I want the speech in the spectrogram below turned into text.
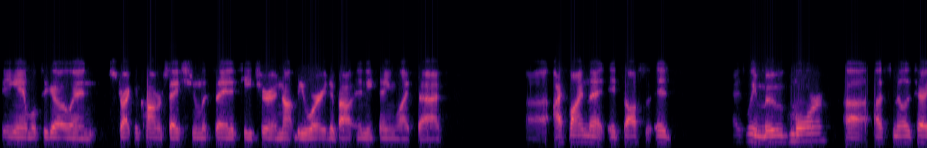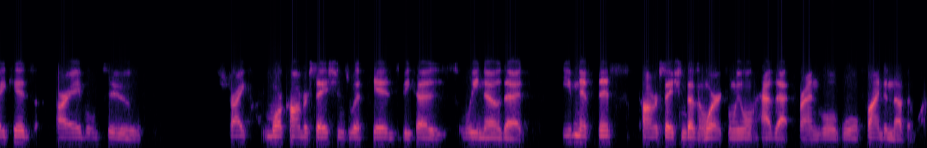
being able to go and strike a conversation with, say, a teacher and not be worried about anything like that. Uh, I find that it's also it as we move more, uh, us military kids are able to strike more conversations with kids because we know that even if this conversation doesn't work and we won't have that friend, we'll we'll find another one.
